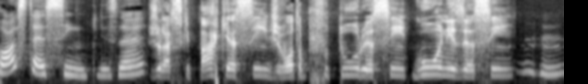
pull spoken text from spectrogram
proposta é simples, né? Jurassic Park é assim, De Volta pro Futuro é assim, Goonies é assim. Uhum.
